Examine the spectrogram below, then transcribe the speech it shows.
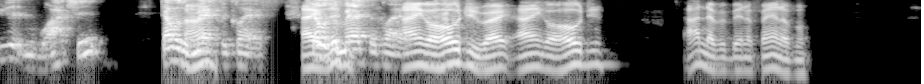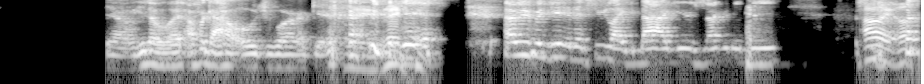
You didn't watch it? That was a master class. that was listen, a master class. I ain't gonna hold you, right? I ain't gonna hold you. I never been a fan of him. Yo, you know what? I forgot how old you are again. Yeah, I be forgetting that you like nine years younger than me. All right, uh,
